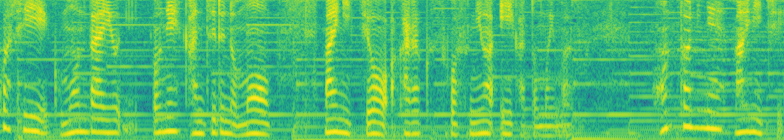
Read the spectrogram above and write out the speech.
少しこう問題ををね感じるのも毎日を明るく過ごすにはいいかと思います。本当にね毎日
